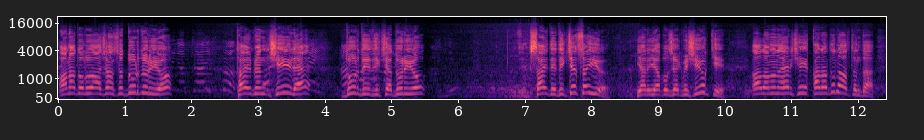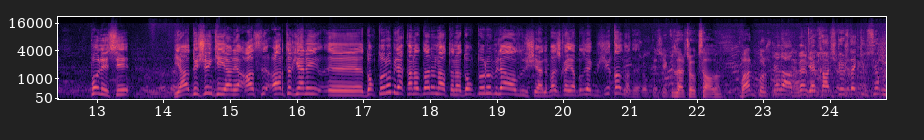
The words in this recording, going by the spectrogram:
Anadolu Ajansı durduruyor. Tayyip'in şeyiyle dur dedikçe duruyor. Say dedikçe sayıyor. Yani yapılacak bir şey yok ki. Adamın her şeyi kanadın altında. Polisi ya düşün ki yani artık yani e, doktoru bile kanatların altına doktoru bile almış yani başka yapılacak bir şey kalmadı. Çok teşekkürler çok sağ olun. Var mı konuşmak isteyen? söyle. Gel karşı görüşten kimse yok mu?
